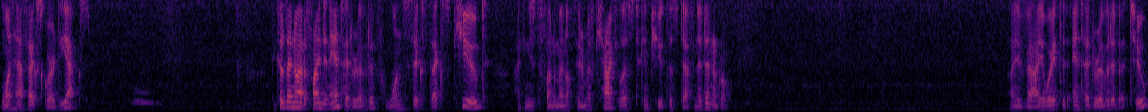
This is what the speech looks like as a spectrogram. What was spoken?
1 half x squared dx. Because I know how to find an antiderivative, 1 sixth x cubed, I can use the fundamental theorem of calculus to compute this definite integral. I evaluate the antiderivative at 2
